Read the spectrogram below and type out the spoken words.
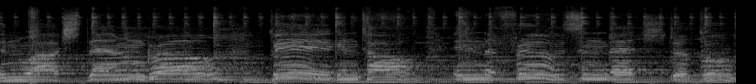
And watch them grow big and tall in the fruits and vegetables.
